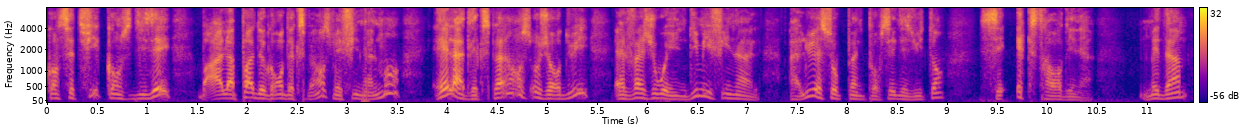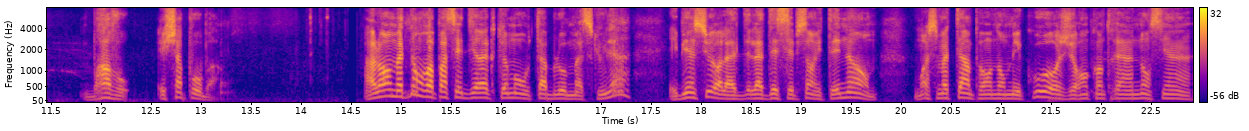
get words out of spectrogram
quand cette fille, qu'on se disait, bah, elle n'a pas de grande expérience, mais finalement, elle a de l'expérience. Aujourd'hui, elle va jouer une demi-finale à l'US Open pour ses 18 ans. C'est extraordinaire. Mesdames, bravo et chapeau bas. Alors maintenant, on va passer directement au tableau masculin. Et bien sûr, la, déception est énorme. Moi, ce matin, pendant mes cours, j'ai rencontré un ancien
